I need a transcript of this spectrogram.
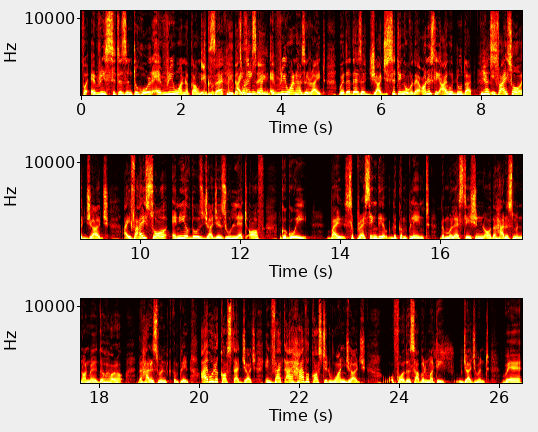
for every citizen to hold everyone accountable? Exactly, that's I what I'm think saying. that everyone has a right. Whether there's a judge sitting over there, honestly, I would do that. Yes. If I saw a judge, if I saw any of those judges who let off Gogoi by suppressing the the complaint, the molestation or the harassment, not the the harassment complaint, I would accost that judge. In fact, I have accosted one judge for the Sabarimala judgment where.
